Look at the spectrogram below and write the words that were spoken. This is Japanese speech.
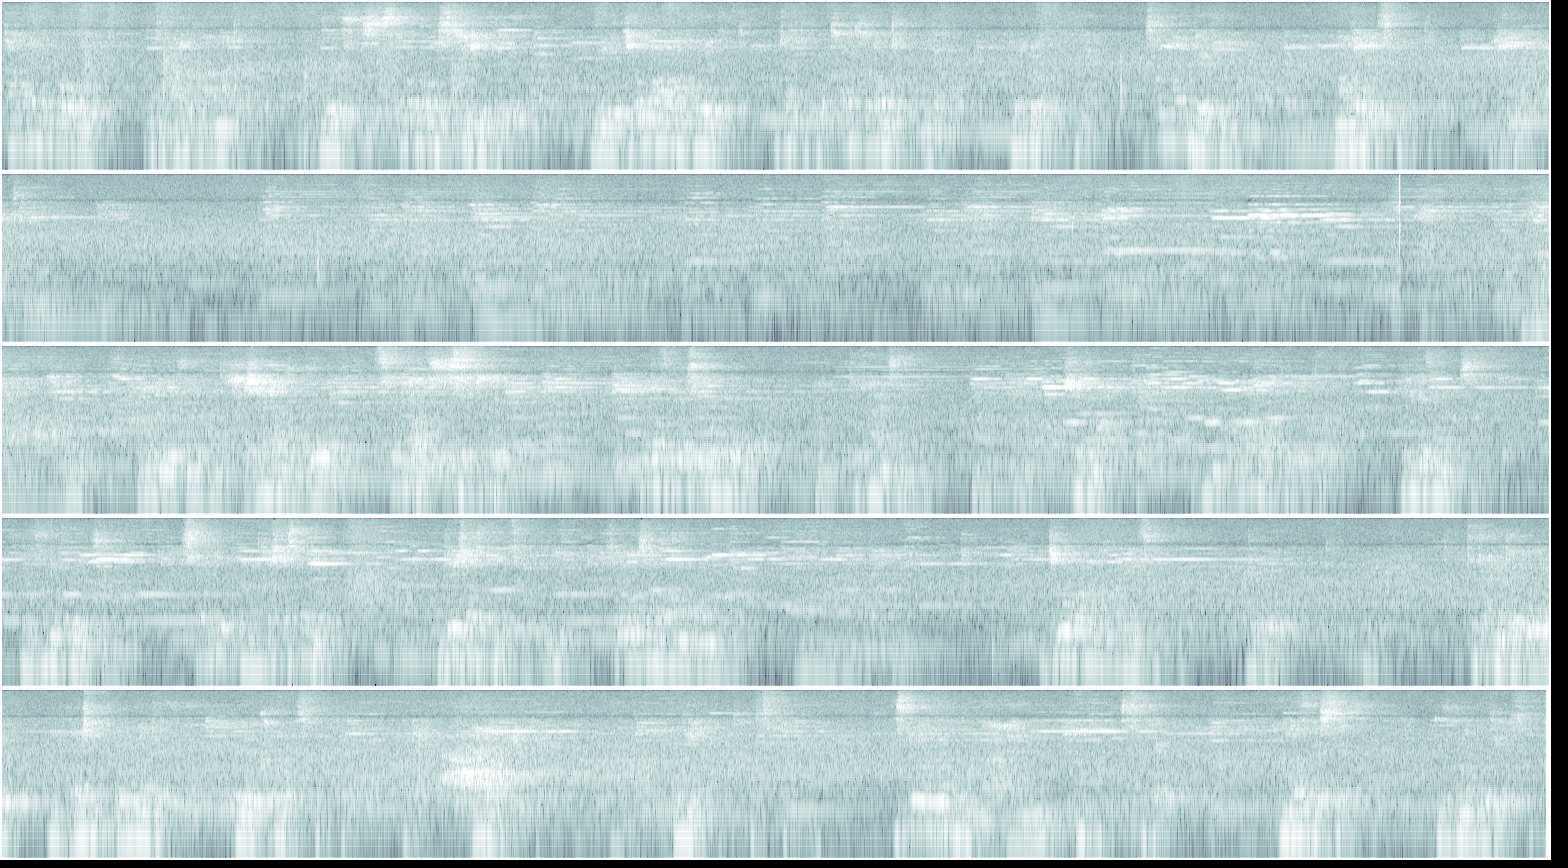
棚にこうなんて丸く穴でそこに線引いてで上段を溢れるちょっとこうカラカランとこうみんなこれぐらい？ですねんなんでその窓を作るというようなんですねいやー、このですね、この柱などのようにスーパーでずっとね、教えてもらって、ああだということを取り消せなくさって、でその通りにその、線路、昔の線路、電車の線路を作ってね、それをその、常磐の代わりに使って、でこうトタン板を折り折り曲げて、こういう角を作って、窓を開いて、ボディの格好を作ってね。それを全部がああいう一歩作って、ハンダ付けして、で、このボディを作って。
